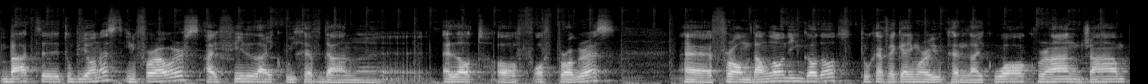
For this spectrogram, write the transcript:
But uh, to be honest, in four hours, I feel like we have done uh, a lot of, of progress. Uh, from downloading Godot to have a game where you can like walk, run, jump,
